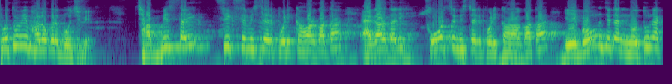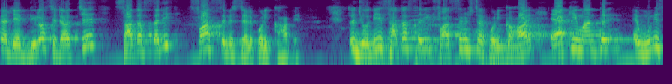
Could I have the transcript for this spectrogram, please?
প্রথমেই ভালো করে বুঝবে ছাব্বিশ তারিখ সিক্স সেমিস্টারের পরীক্ষা হওয়ার কথা, এগারো তারিখ ফোর্থ সেমিস্টারের পরীক্ষা হওয়ার কথা এবং যেটা নতুন একটা ডেট দিল সেটা হচ্ছে সাতাশ তারিখ ফার্স্ট সেমিস্টারের পরীক্ষা হবে। তো যদি সাতাশ তারিখ ফার্স্ট সেমিস্টার পরীক্ষা হয়, একই মান্থের উনিশ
